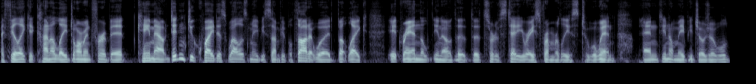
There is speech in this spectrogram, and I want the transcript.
I feel like it kind of lay dormant for a bit, came out, didn't do quite as well as maybe some people thought it would, but like it ran the, you know, the the sort of steady race from release to a win. And you know, maybe JoJo will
